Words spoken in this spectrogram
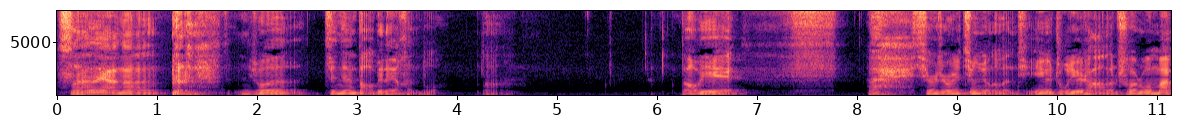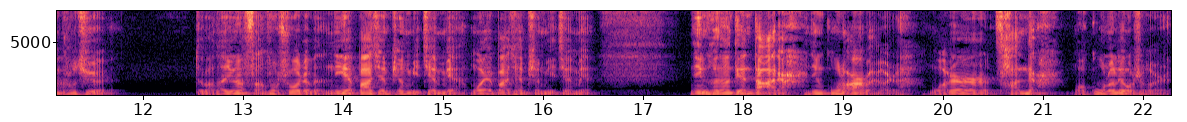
四 S 店呢，你说。今年倒闭的也很多啊，倒闭，哎，其实就是一经营的问题。因为主机厂的车如果卖不出去，对吧？咱有点反复说这问题。你也八千平米店面，我也八千平米店面，您可能店大点您雇了二百个人，我这儿惨点我雇了六十个人，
